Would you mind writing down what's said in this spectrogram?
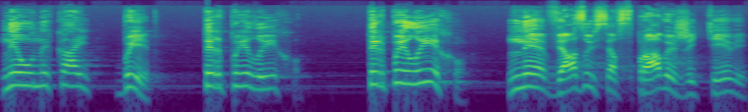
не уникай битв, терпи лихо, терпи лихо, не в'язуйся в справи життєві,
